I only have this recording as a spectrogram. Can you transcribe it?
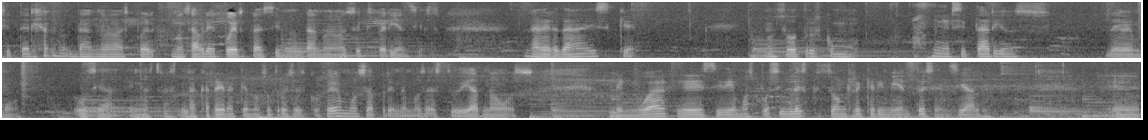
universitaria nos da nuevas nos abre puertas y nos da nuevas experiencias. La verdad es que nosotros como universitarios debemos, o sea, en nuestra la carrera que nosotros escogemos, aprendemos a estudiar nuevos lenguajes, idiomas posibles que son requerimiento esencial. Eh,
